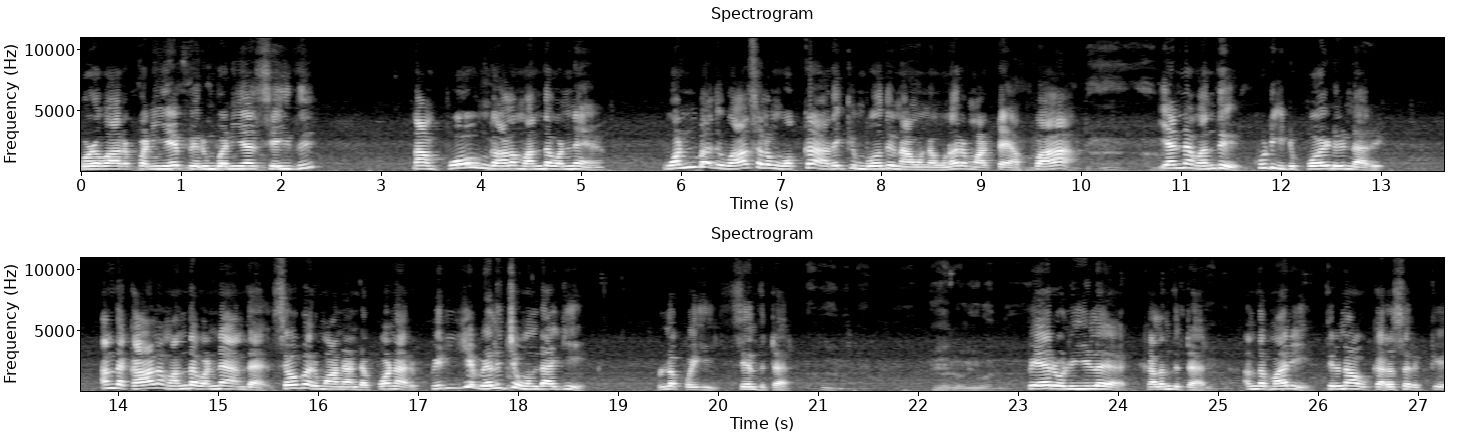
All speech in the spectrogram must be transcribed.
உழவார பணியே பெரும்பணியாக செய்து நான் போகுங்காலம் வந்த உடனே ஒன்பது வாசலும் ஒக்க அடைக்கும்போது நான் உன்னை உணர மாட்டேன் அப்பா. என்னை வந்து கூட்டிக்கிட்டு போயிடுன்னாரு. அந்த காலம் வந்த உடனே அந்த சிவபெருமானாண்ட போனார். பெரிய வெளிச்சம் உண்டாகி உள்ளே போய் சேர்ந்துட்டார். பேரொழியில் கலந்துட்டார். அந்த மாதிரி திருநாவுக்கரசருக்கு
